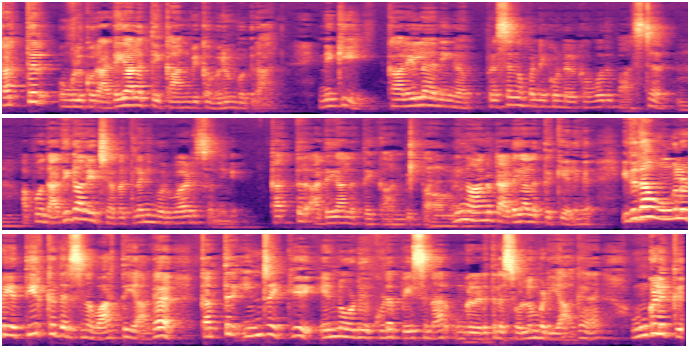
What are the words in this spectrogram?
கர்த்தர் உங்களுக்கு ஒரு அடையாளத்தை காண்பிக்க விரும்புகிறார். இன்னைக்கு காலையில நீங்க பிரசங்கம் பண்ணி கொண்டு இருக்கும்போது பாஸ்டர் அப்போ அந்த அதிகாலை ஜெபத்துல நீங்க ஒரு வேர்டு சொன்னீங்க. கர்த்தர் அடையாளத்தை காண்பிப்பார். நீங்க ஆண்டுட்டு அடையாளத்தை கேளுங்க. இதுதான் உங்களுடைய தீர்க்க தரிசன வார்த்தையாக கர்த்தர் இன்றைக்கு என்னோடு கூட பேசினார். உங்களிடத்துல சொல்லும்படியாக உங்களுக்கு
